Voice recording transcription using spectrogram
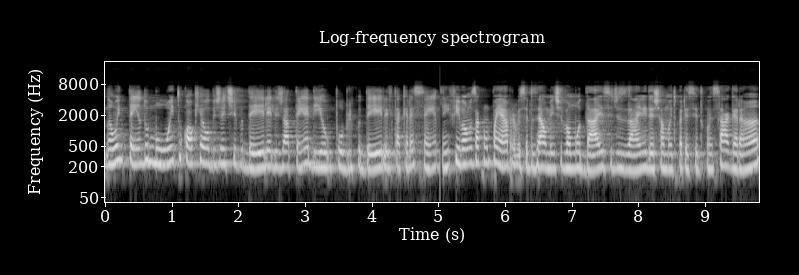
não entendo muito qual que é o objetivo dele, ele já tem ali o público dele, ele está crescendo. Enfim, vamos acompanhar para ver se eles realmente vão mudar esse design e deixar muito parecido com o Instagram.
